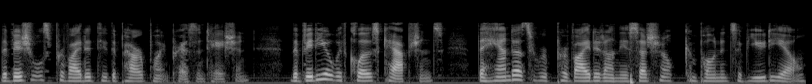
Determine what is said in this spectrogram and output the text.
the visuals provided through the PowerPoint presentation, the video with closed captions, the handouts were provided on the essential components of UDL,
